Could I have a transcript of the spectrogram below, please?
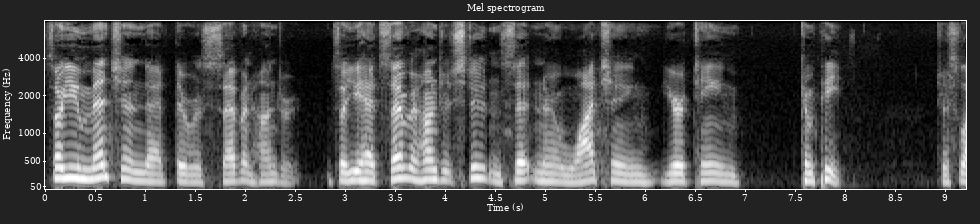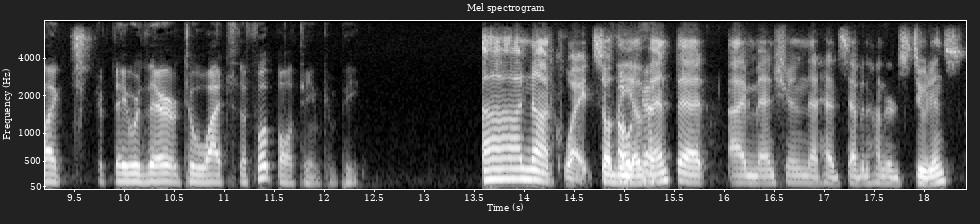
So you mentioned that there was 700. So you had 700 students sitting there watching your team compete, just like if they were there to watch the football team compete. uh not quite so the Okay. event that i mentioned that had 700 students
